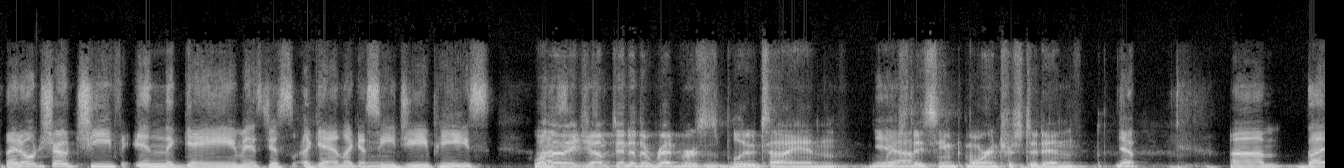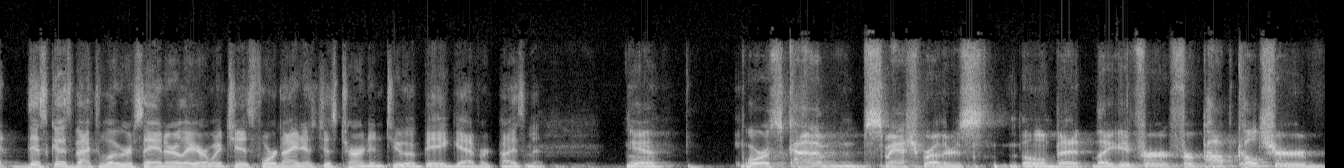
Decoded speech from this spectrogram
They don't show Chief in the game. It's just, again, like a CG piece. Well, Uh, then they jumped into the red versus blue tie-in, Yeah. which they seemed more interested in. Yep. Um, but this goes back to what we were saying earlier, which is Fortnite has just turned into a big advertisement. Yeah. Or it's kind of Smash Brothers a little bit, like if for for pop culture.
